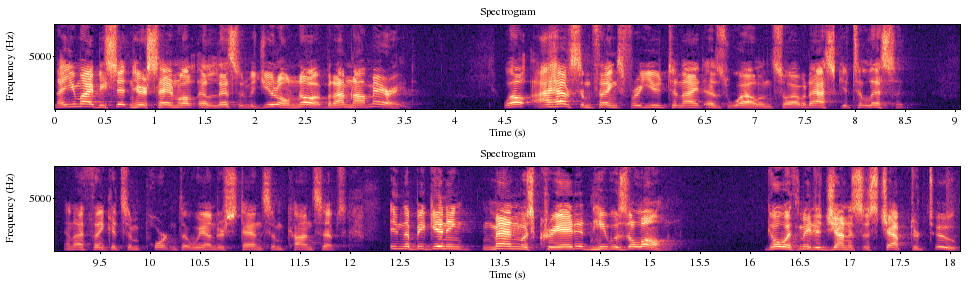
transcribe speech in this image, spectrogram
Now, you might be sitting here saying, Well, uh, listen, but you don't know it, but I'm not married. Well, I have some things for you tonight as well, and so I would ask you to listen. And I think it's important that we understand some concepts. In the beginning, man was created and he was alone. Go with me to Genesis chapter 2.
